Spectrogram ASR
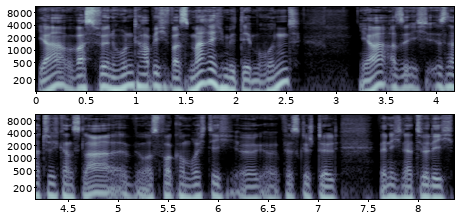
ja, was für einen Hund habe ich, was mache ich mit dem Hund. Ja, also ich ist natürlich ganz klar, du hast vollkommen richtig äh, festgestellt, wenn ich natürlich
